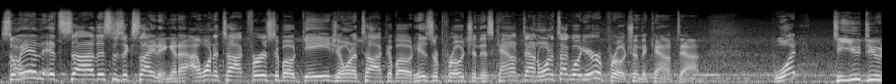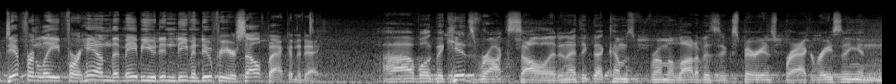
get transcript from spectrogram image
So, man, it's uh, this is exciting, and I, I want to talk first about Gaige. I want to talk about his approach in this countdown. I want to talk about your approach in the countdown. What do you do differently for him that maybe you didn't even do for yourself back in the day? Uh, well, the kid's rock solid, and I think that comes from a lot of his experience bracket racing. And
